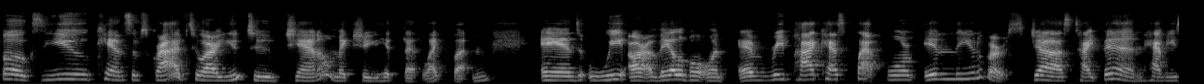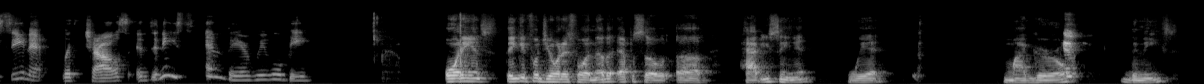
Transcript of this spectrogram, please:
folks, you can subscribe to our YouTube channel. Make sure you hit that like button. And we are available on every podcast platform in the universe. Just type in, Have you seen it with Charles and Denise? And there we will be. Audience, thank you for joining us for another episode of Have You Seen It with my girl, Denise,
